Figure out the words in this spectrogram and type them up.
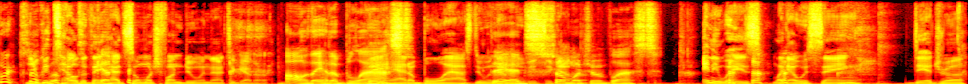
worked. So You can well tell that they had so much fun doing that together. Oh, they had a blast. They had a blast doing They that had so together. much of a blast. Anyways, like I was saying, Deirdre,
